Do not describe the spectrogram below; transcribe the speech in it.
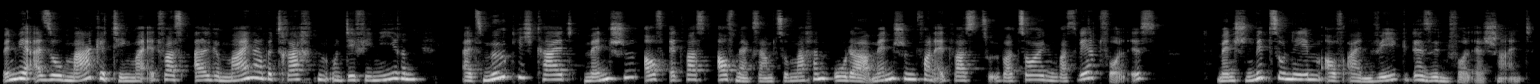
Wenn wir also Marketing mal etwas allgemeiner betrachten und definieren als Möglichkeit, Menschen auf etwas aufmerksam zu machen oder Menschen von etwas zu überzeugen, was wertvoll ist, Menschen mitzunehmen auf einen Weg, der sinnvoll erscheint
